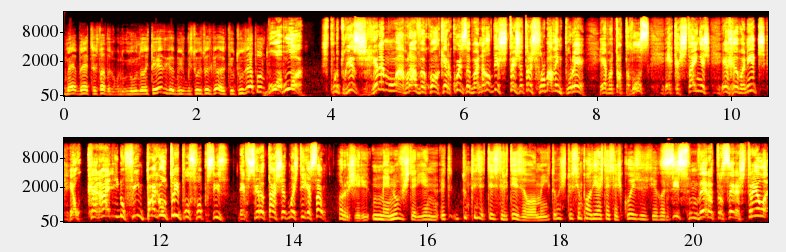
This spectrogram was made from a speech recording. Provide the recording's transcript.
me- metes as favas num dois, três, misturas aquilo tudo e é pronto. Boa, boa! Os portugueses gramam à brava qualquer coisa banal desde que esteja transformada em puré. É batata doce, é castanhas, é rabanetes, é o caralho e no fim pagam o triplo se for preciso. Deve ser a taxa de mastigação. Oh, Rogério, menu vegetariano. Tu tens, tens certeza, homem? Então, mas tu sempre odiaste essas coisas e agora. Se isso me der a terceira estrela,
